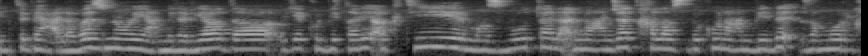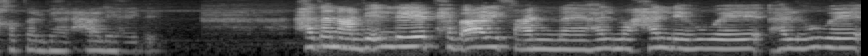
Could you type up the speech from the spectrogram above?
ينتبه على وزنه يعمل رياضة وياكل بطريقة كتير مزبوطة لأنه عن جد خلص بيكون عم بدق زمور الخطر بهالحالة هيدي. حدا عم بيقول لي بحب أعرف عن هالمحلي هو هل هو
